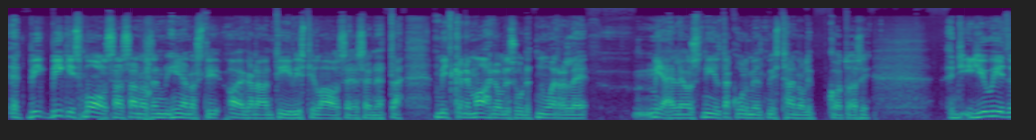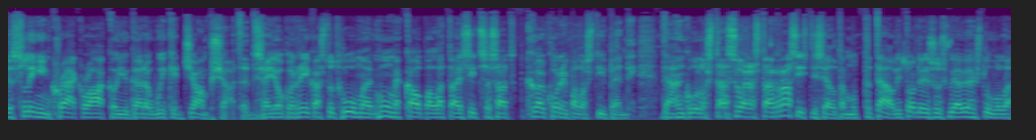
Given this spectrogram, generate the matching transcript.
Et Big, Biggie Smalls sanoi sen hienosti aikanaan tiivisti lauseeseen, että mitkä ne mahdollisuudet nuorelle miehelle on niiltä kulmilta, mistä hän oli kotoisin you either slinging crack rock or you got a wicked jump shot. Että sä joko rikastut huume, huumekaupalla tai sit sä saat koripallostipendi. Tähän kuulostaa suorastaan rasistiselta, mutta tämä oli todellisuus vielä 90-luvulla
